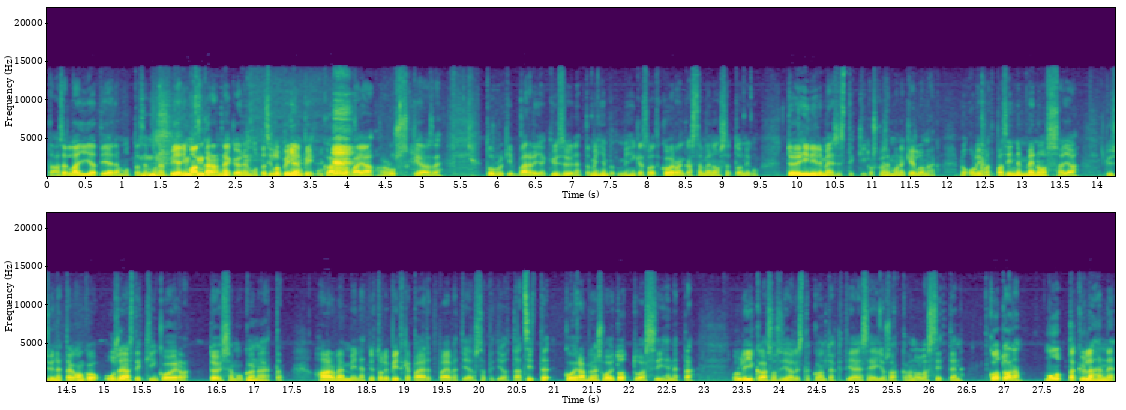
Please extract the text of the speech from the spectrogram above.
taas sen lajia tiedä, mutta semmoinen pieni makkaran näköinen, mutta silloin pidempi karva ja ruskea se turkin väri ja kysyin, että mihin, mihinkä olet koiran kanssa menossa, että on niin töihin ilmeisestikin, koska semmoinen kellonaika. No olivatpa sinne menossa ja kysyin, että onko useastikin koira töissä mukana, mm. että harvemmin, että nyt oli pitkä päivä, päivä tiedossa piti ottaa. Että sitten koira myös voi tottua siihen, että on liikaa sosiaalista kontaktia ja se ei osaakaan olla sitten kotona, mutta kyllähän ne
